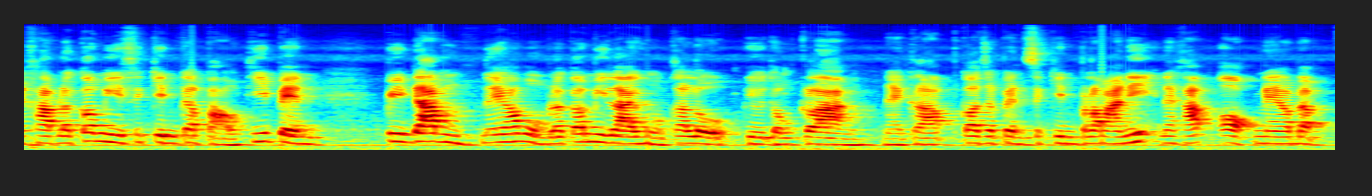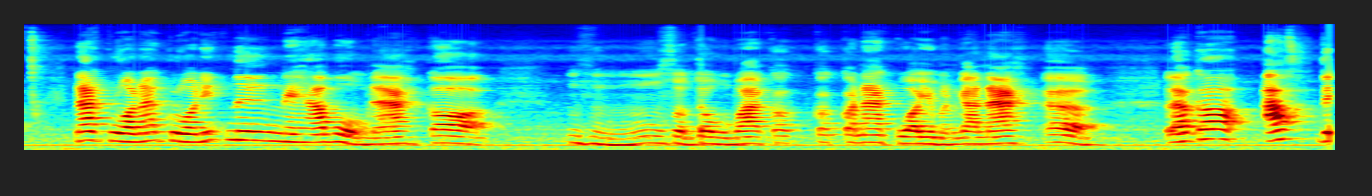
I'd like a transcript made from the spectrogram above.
นะครับแล้วก็มีสกินกระเป๋าที่เป็น ปีกดำนะครับผมแล้วก็มีลายหัวกะโหลกอยู่ตรงกลางนะครับ ก็จะเป็นสกินประมาณนี้นะครับ ออกแนวแบบน่ากลัวน่ากลัวนิดนึงนะครับผมนะ ก็ส่วนตัวผมว่าก็ก็ก็น่ากลัวอยู่เหมือนกันนะ เออ แล้วก็อัปเด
